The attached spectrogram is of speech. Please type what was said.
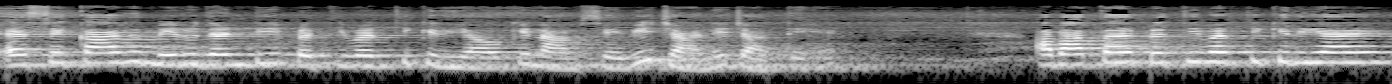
ऐसे कार्य मेरुदंडी प्रतिवर्ती क्रियाओं के नाम से भी जाने जाते हैं। अब आता है प्रतिवर्ती क्रियाएँ।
